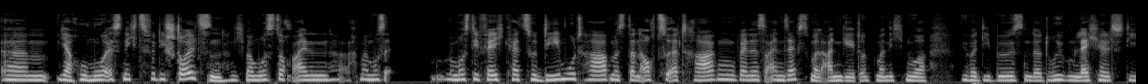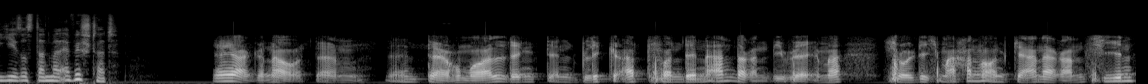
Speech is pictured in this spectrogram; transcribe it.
ähm, ja, Humor ist nichts für die Stolzen. Nicht? Man muss doch einen, man muss man muss die Fähigkeit zur Demut haben, es dann auch zu ertragen, wenn es einen selbst mal angeht und man nicht nur über die Bösen da drüben lächelt, die Jesus dann mal erwischt hat. Ja, ja, genau. Ähm, der Humor lenkt den Blick ab von den anderen, die wir immer schuldig machen und gerne ranziehen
